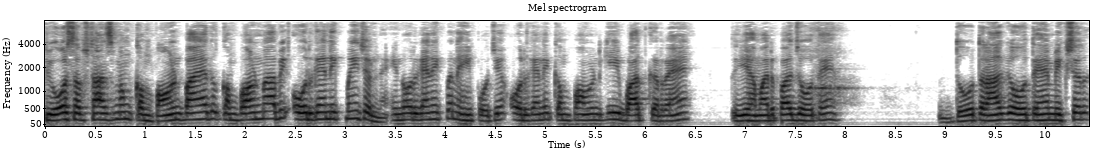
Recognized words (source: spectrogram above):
प्योर सब्सटेंस में हम कंपाउंड पाए तो कंपाउंड में अभी ऑर्गेनिक में ही चल रहे हैं। इनऑर्गेनिक पर नहीं पहुँचे ऑर्गेनिक कंपाउंड की बात कर रहे हैं तो ये हमारे पास जो होते हैं, दो तरह के होते हैं मिक्सचर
